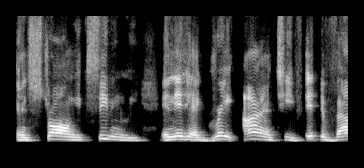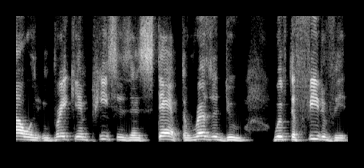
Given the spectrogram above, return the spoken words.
and strong exceedingly, and it had great iron teeth. It devoured and brake in pieces and stamped the residue with the feet of it.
